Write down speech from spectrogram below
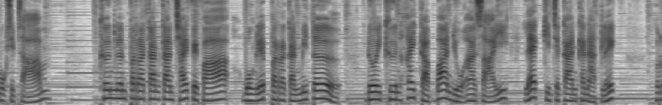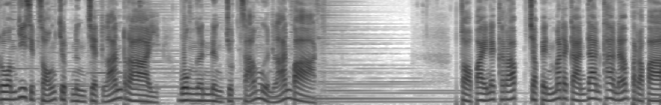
2563 คืนเงินประกันการใช้ไฟฟ้าวงเล็บประกันมิเตอร์ โดยคืนให้กับบ้านอยู่อาศัย และกิจการขนาดเล็ก รวม 22.17 ล้านราย วงเงิน 1.3หมื่นล้านบาท ต่อไปนะครับจะเป็นมาตรการด้านค่าน้ำประปา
